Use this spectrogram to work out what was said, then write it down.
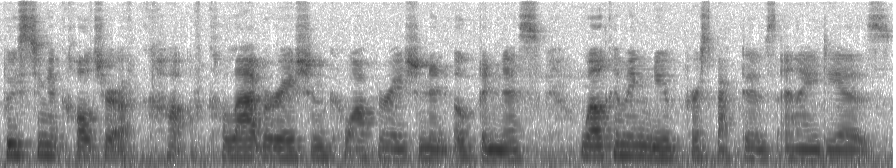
boosting a culture of, co of collaboration, cooperation, and openness, welcoming new perspectives and ideas.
